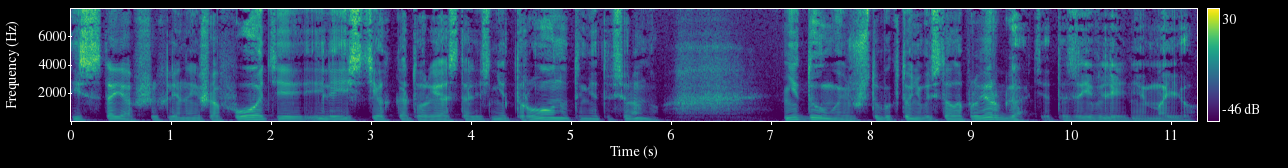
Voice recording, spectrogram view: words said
Из стоявших ли на эшафоте или из тех, которые остались нетронутыми, это все равно. Не думаю, чтобы кто-нибудь стал опровергать это заявление мое.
